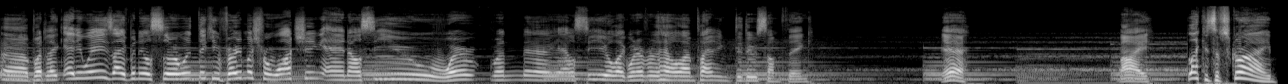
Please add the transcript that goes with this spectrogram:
Uh, but like, anyways, I've been Ilserwin. Thank you very much for watching, and I'll see you where when uh, I'll see you like whenever the hell I'm planning to do something. Yeah. Bye. Like and subscribe.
